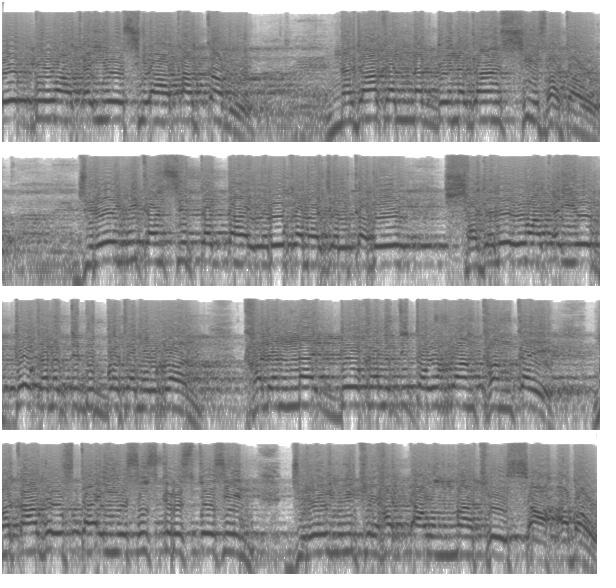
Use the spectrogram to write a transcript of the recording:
Eebbi waaqayyoo si haa qaqqabu. nagaa kan nabdee nagaan siif haa ta'u جرینی کنسی تکتا یرو کنا جل کبے شدلے واقع یو دو کنتی دبتا مران. کھڑن نا دو کنتی توران کھنکے مکا گفتا یسوس کرسطوس ان جرینی کے حد اما کے صاحباو.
